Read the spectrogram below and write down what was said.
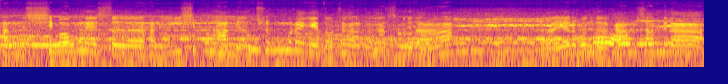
한 15분에서 한 20분 하면 충분하게 도착할 것 같습니다. 어, 여러분들 감사합니다.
